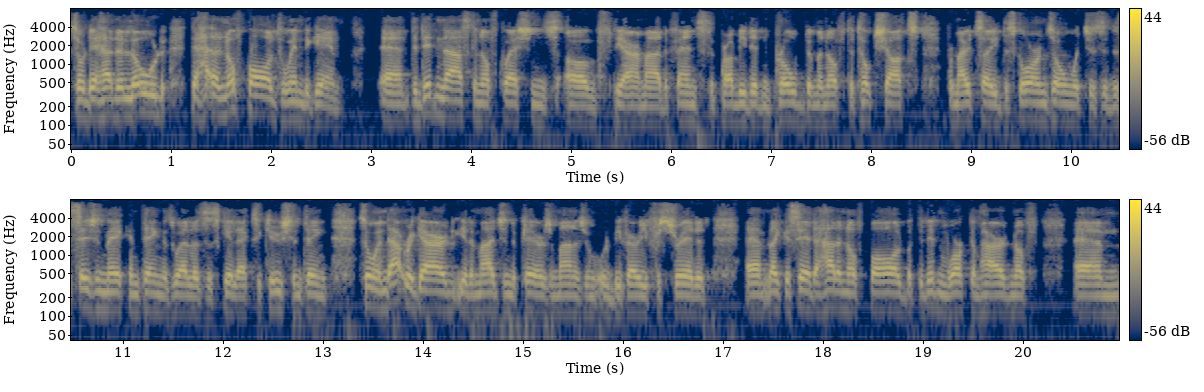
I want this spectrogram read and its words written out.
So they had a load. They had enough ball to win the game. Um, they didn't ask enough questions of the Armagh defence. They probably didn't probe them enough. They took shots from outside the scoring zone, which is a decision making thing as well as a skill execution thing. So in that regard, you'd imagine the players and management would be very frustrated. Um, like I said, they had enough ball, but they didn't work them hard enough. Um,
